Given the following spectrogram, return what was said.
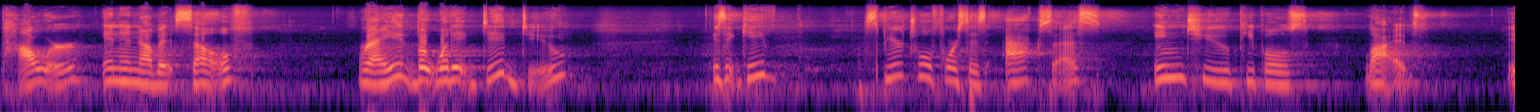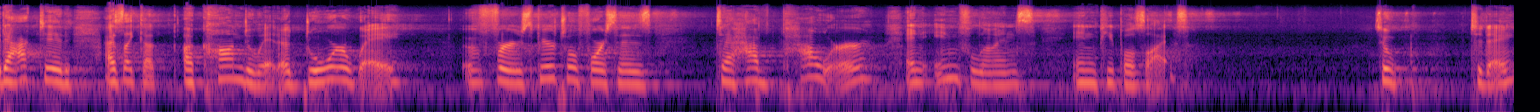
power in and of itself, right? But what it did do is it gave spiritual forces access into people's lives. It acted as like a, a conduit, a doorway for spiritual forces to have power and influence in people's lives. So today,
